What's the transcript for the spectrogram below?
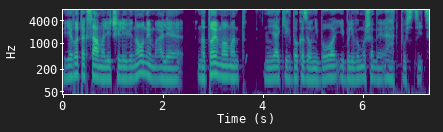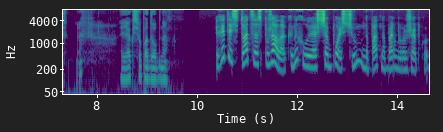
Яго таксама лічылі віноўным але на той момант ніякіх доказаў не было і былі вымушаны адпусціць. Як все падобна. Гэтая сітуацыя спужала кныхлу яшчэ больш чым напад на барбару жэпку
